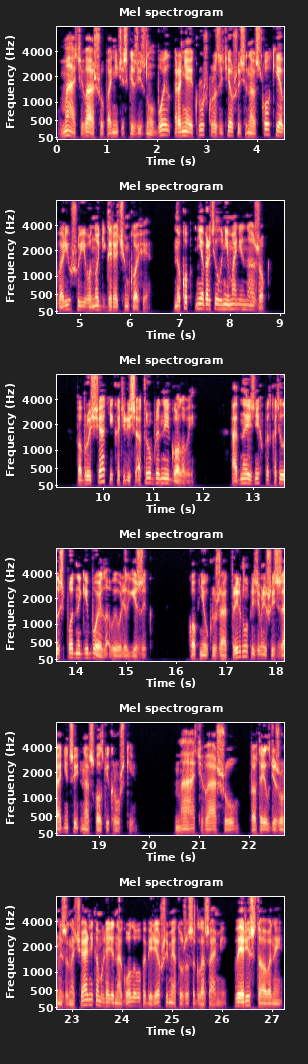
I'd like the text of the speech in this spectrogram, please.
«Мать вашу!» — панически взвизгнул Бойл, роняя кружку, разлетевшуюся на осколки и обварившую его ноги горячим кофе. Но коп не обратил внимания на ожог. По брусчатке катились отрубленные головы. Одна из них подкатилась под ноги Бойла, вывалил язык. Коп неуклюже отпрыгнул, приземлившись задницей на осколки кружки. «Мать вашу!» — повторил дежурный за начальником, глядя на голову побелевшими от ужаса глазами. «Вы арестованы!»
